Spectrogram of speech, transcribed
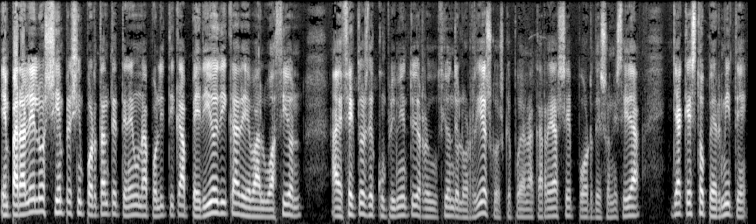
En paralelo, siempre es importante tener una política periódica de evaluación a efectos de cumplimiento y reducción de los riesgos que puedan acarrearse por deshonestidad, ya que esto permite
